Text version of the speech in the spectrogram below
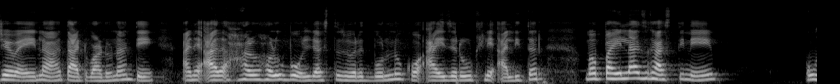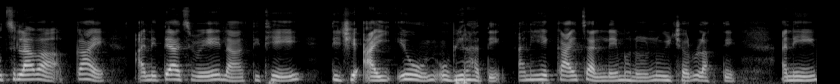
जेवायला ताट वाढून आणते. आणि आ हळूहळू बोल जास्त जोरात बोल नको. आई जर उठली आली तर? मग पहिलाच घास तिने उचलावा. काय? आणि त्याच वेळेला तिथे तिची आई येऊन उभी राहते. आणि हे काय चालले म्हणून विचारू लागते. आणि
